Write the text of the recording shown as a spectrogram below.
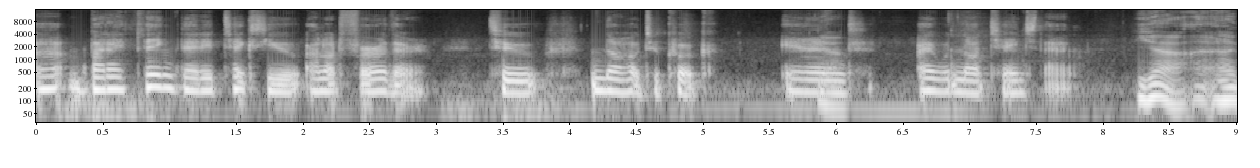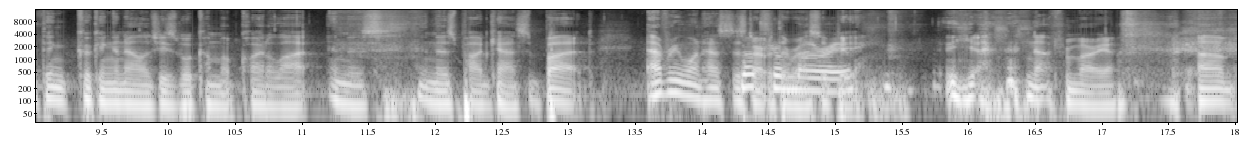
Uh, but I think that it takes you a lot further to know how to cook. And yeah. I would not change that. Yeah, and I think cooking analogies will come up quite a lot in this in this podcast. But everyone has to start with the Mario. recipe. yeah, not from Mario. Um,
